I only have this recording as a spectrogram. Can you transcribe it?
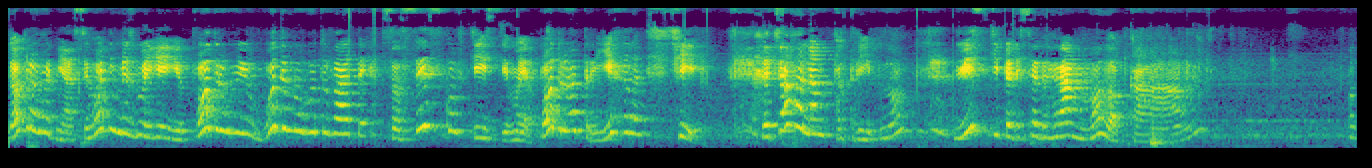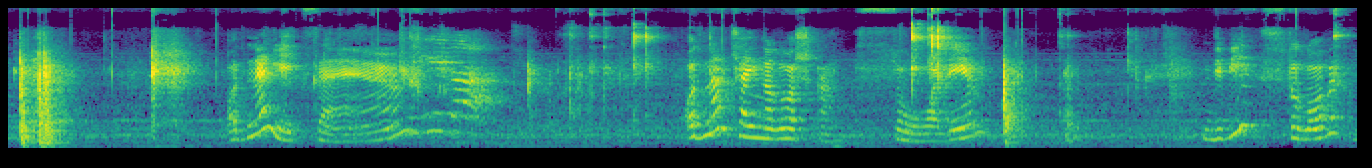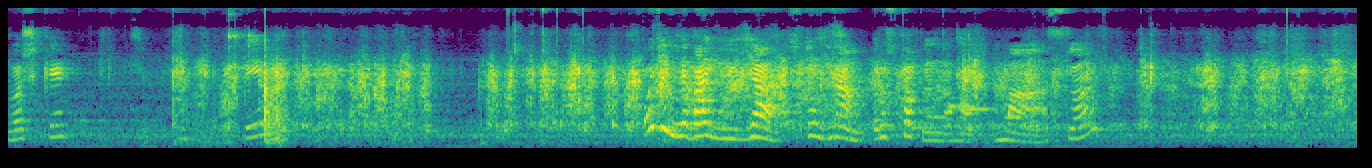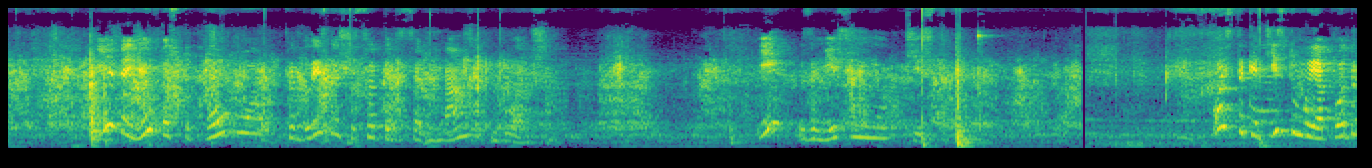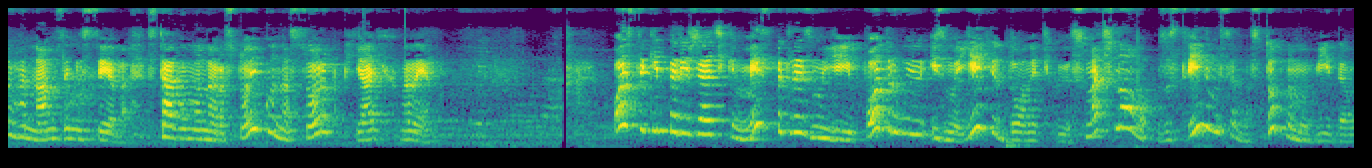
Доброго дня! Сьогодні ми з моєю подругою будемо готувати сосиску в тісті. Моя подруга приїхала з Чилі. Для цього нам потрібно 250 грам молока, одне яйце, одна чайна ложка солі, дві столових ложки цукру. Потім вливаю я 100 грам розтопленого масла і даю поступово приблизно 650 грам борошна. І замішуємо тісто. Ось таке тісто моя подруга нам замісила. Ставимо на розстойку на 45 хвилин. Такі пиріжечки ми спекли з моєю подругою і з моєю донечкою. Смачного! Зустрінемося в наступному відео.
